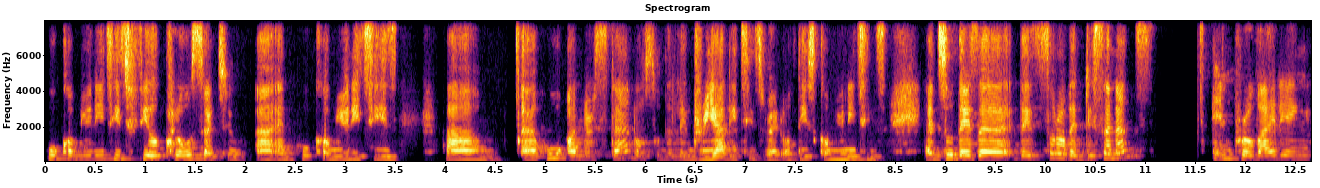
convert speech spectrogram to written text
who communities feel closer to, uh, and who communities um, uh, who understand also the lived realities, right, of these communities. And so there's a there's sort of a dissonance in providing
